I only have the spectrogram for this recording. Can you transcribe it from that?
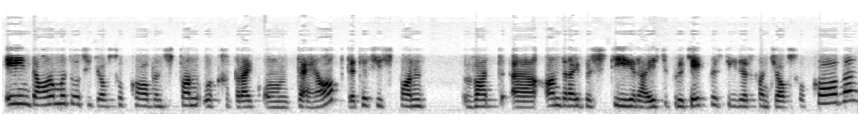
en daarom het ons die Jobs Carbon span ook gebruik om te help. Dit is die span wat uh Andrei bestuur. Hy is die projekbestuurder van Jobs Carbon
